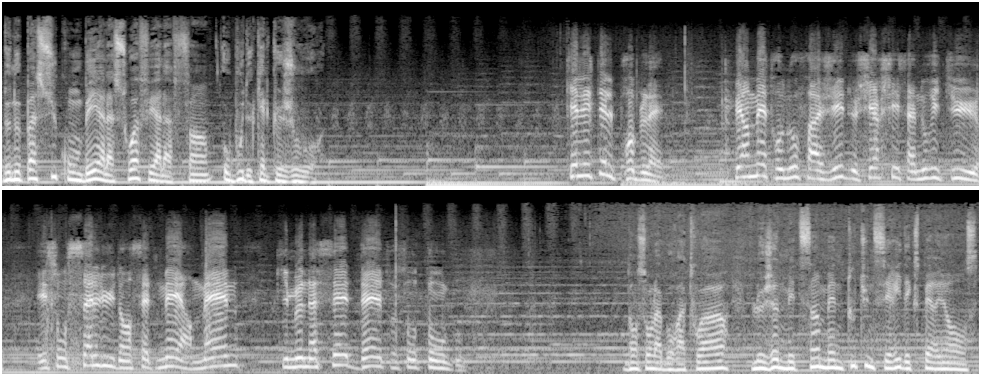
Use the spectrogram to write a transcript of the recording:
de ne pas succomber à la soif et à la faim au bout de quelques jours. Quel était le problème? Permettre aux naufragés de chercher sa nourriture et son salut dans cette mer même qui menaçait d'être son tombeau. Dans son laboratoire, le jeune médecin mène toute une série d'expériences.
